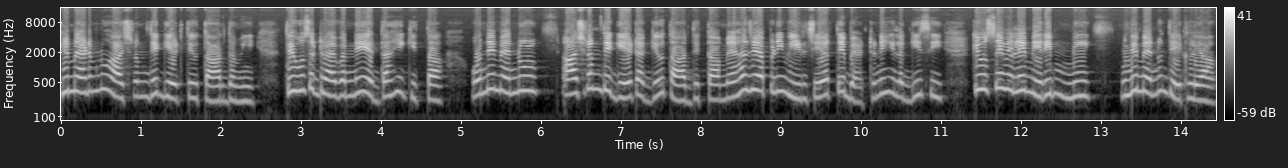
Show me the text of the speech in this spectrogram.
ਕਿ ਮੈਡਮ ਨੂੰ ਆਸ਼ਰਮ ਦੇ ਗੇਟ ਤੇ ਉਤਾਰ ਦਵੀਂ ਤੇ ਉਸ ਡਰਾਈਵਰ ਨੇ ਇਦਾਂ ਹੀ ਕੀਤਾ। ਉਹਨੇ ਮੈਨੂੰ ਆਸ਼ਰਮ ਦੇ ਗੇਟ ਅੱਗੇ ਉਤਾਰ ਦਿੱਤਾ। ਮੈਂ ਹਜੇ ਆਪਣੀ ਵੀਲਚੇਅਰ ਤੇ ਬੈਠਣ ਹੀ ਲੱਗੀ ਸੀ ਕਿ ਉਸੇ ਵੇਲੇ ਮੇਰੀ ਮੰਮੀ ਨੇ ਮੈਨੂੰ ਦੇਖ ਲਿਆ।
